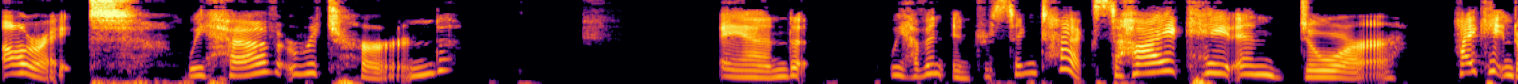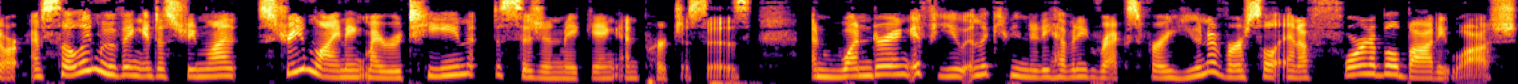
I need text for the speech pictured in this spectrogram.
All right. We have returned and we have an interesting text. Hi, Kate and Dor. Hi, Kate and Dor. I'm slowly moving into streamline- streamlining my routine decision making and purchases and wondering if you in the community have any recs for a universal and affordable body wash.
